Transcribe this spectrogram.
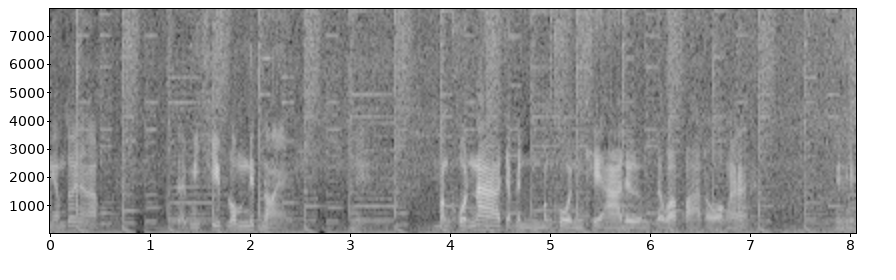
นียมด้วยนะครับ แต่มีคีบลมนิดหน่อยนี่บางคนหน้าจะเป็นบางคน KR เดิม แต่ว่าปาดออกนะฮะนี่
